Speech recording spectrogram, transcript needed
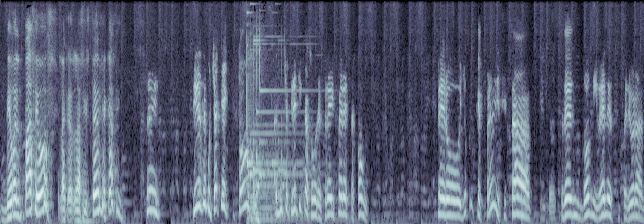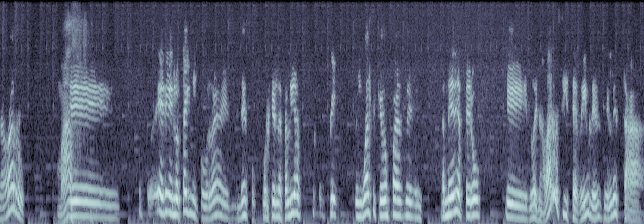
dio el pase vos, la, la asistencia casi. Sí. Fíjense, muchachos, que todos, hay mucha crítica sobre Freddy Pérez Tacón. pero yo creo que Freddy sí está en dos niveles superior a Navarro. Más. Eh, en, lo técnico, ¿verdad? En eso, porque en las salidas igual se quedó un par de la media, pero eh, lo de Navarro sí es terrible, él, está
